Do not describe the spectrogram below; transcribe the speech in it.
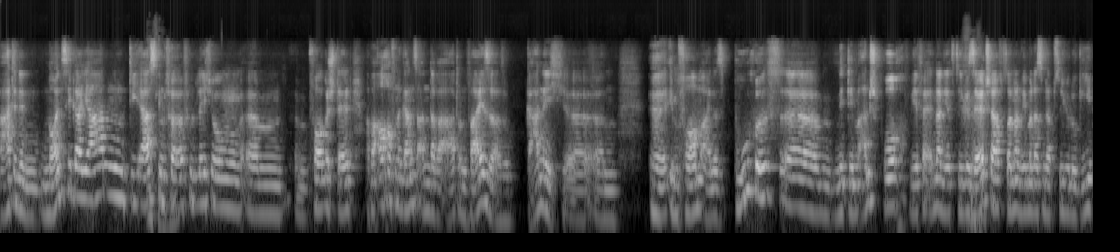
hat in den 90er Jahren die ersten okay. Veröffentlichungen ähm, ähm, vorgestellt, aber auch auf eine ganz andere Art und Weise. Also gar nicht äh, ähm, äh, in Form eines Buches äh, mit dem Anspruch, wir verändern jetzt die Gesellschaft, sondern wie man das in der Psychologie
